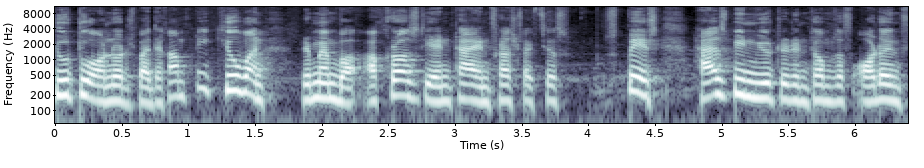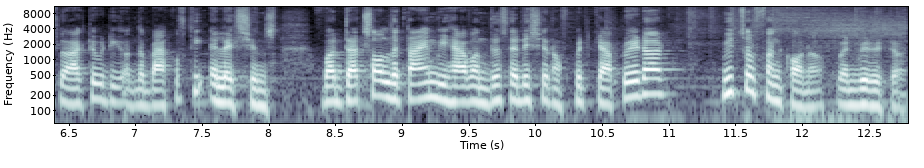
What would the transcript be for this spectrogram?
Q2 onwards by the company. Q1, remember, across the entire infrastructure space has been muted in terms of order inflow activity on the back of the elections. But that's all the time we have on this edition of Midcap Radar. Mutual Fund Corner when we return.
